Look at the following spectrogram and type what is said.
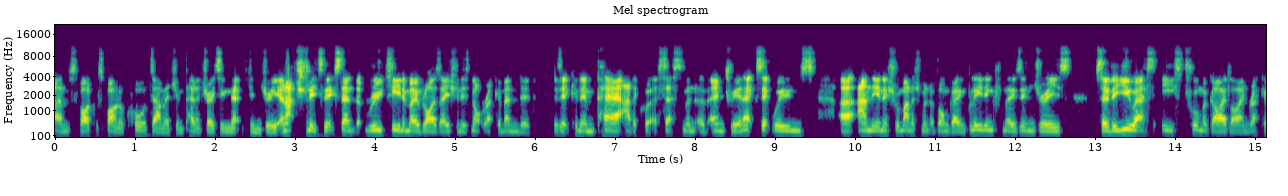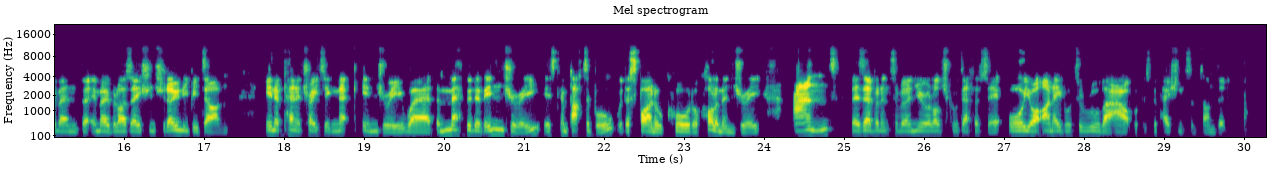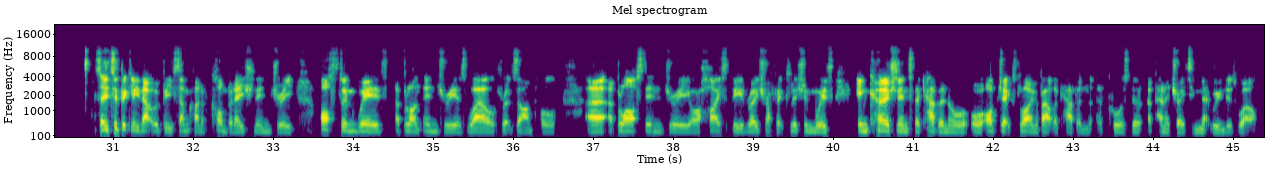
um, cervical spinal cord damage in penetrating neck injury, and actually to the extent that routine immobilization is not recommended, as it can impair adequate assessment of entry and exit wounds uh, and the initial management of ongoing bleeding from those injuries. So the US East Trauma Guideline recommend that immobilization should only be done in a penetrating neck injury where the method of injury is compatible with a spinal cord or column injury and there's evidence of a neurological deficit or you're unable to rule that out because the patient's obtunded. So typically that would be some kind of combination injury, often with a blunt injury as well. For example, uh, a blast injury or a high-speed road traffic collision with incursion into the cabin or, or objects flying about the cabin that have caused a, a penetrating neck wound as well.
